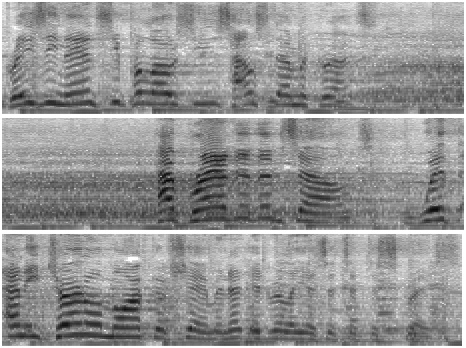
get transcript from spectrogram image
Crazy Nancy Pelosi's House Democrats have branded themselves with an eternal mark of shame, and it, it really is. It's a disgrace.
